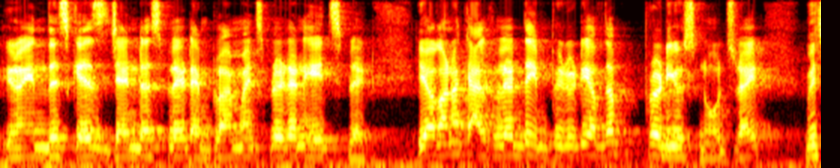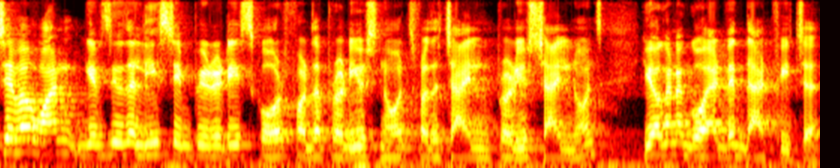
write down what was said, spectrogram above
you know, in this case, gender split, employment split, and age split, you are going to calculate the impurity of the produced nodes, right? Whichever one gives you the least impurity score for the produced nodes, for the child produced child nodes, you are going to go ahead with that feature.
